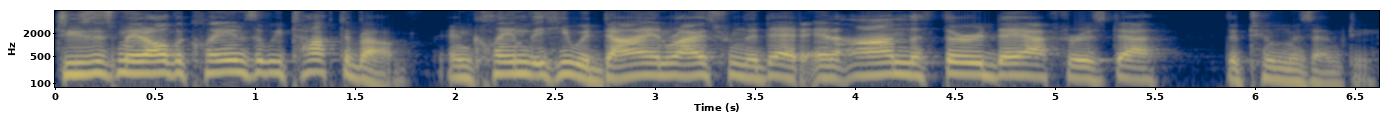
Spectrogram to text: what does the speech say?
Jesus made all the claims that we talked about and claimed that he would die and rise from the dead. And on the third day after his death, the tomb was empty.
